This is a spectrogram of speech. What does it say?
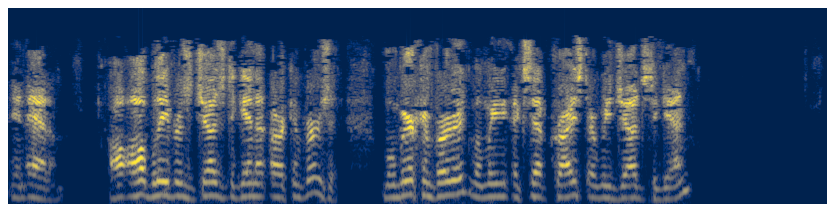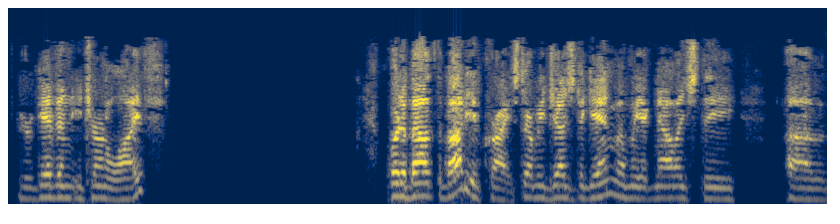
in Adam. All, believers judged again at our conversion. When we're converted, when we accept Christ, are we judged again? We're given eternal life. What about the body of Christ? Are we judged again when we acknowledge the uh,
